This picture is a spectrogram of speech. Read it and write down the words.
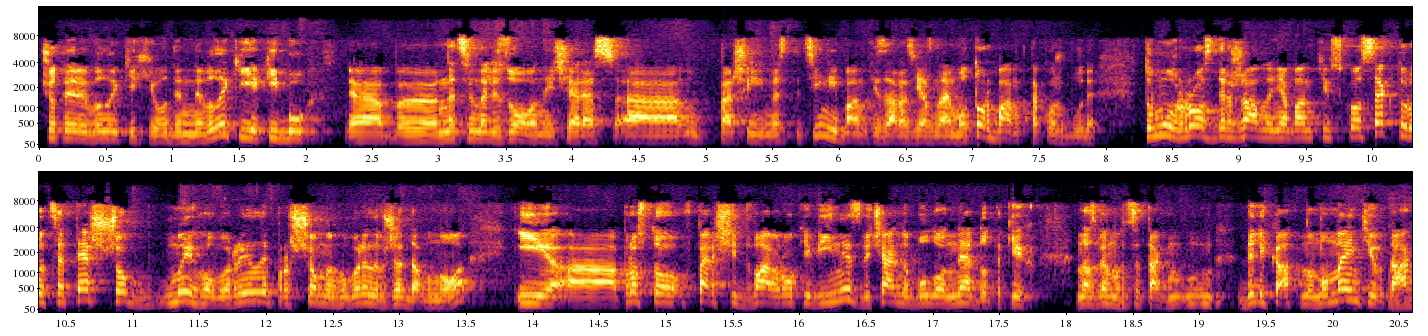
4 великих і один невеликий, який був е, е, націоналізований через е, ну, перший інвестиційний банк. І зараз я знаю, Моторбанк також буде. Тому роздержавлення банківського сектору це те, що ми говорили, про що ми говорили вже давно. І е, просто в перші два роки війни, звичайно, було не до таких, назвемо це так, делікатно моментів. Так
